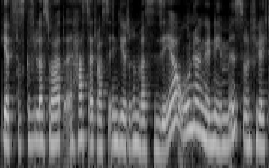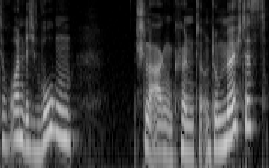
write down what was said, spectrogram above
jetzt das Gefühl hast, du hast etwas in dir drin, was sehr unangenehm ist und vielleicht auch ordentlich Wogen schlagen könnte und du möchtest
